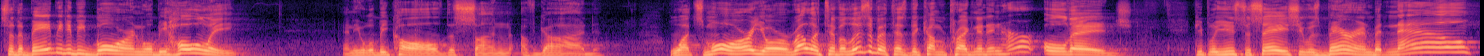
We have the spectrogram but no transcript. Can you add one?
So the baby to be born will be holy, and he will be called the Son of God. What's more, your relative Elizabeth has become pregnant in her old age. People used to say she was barren, but now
